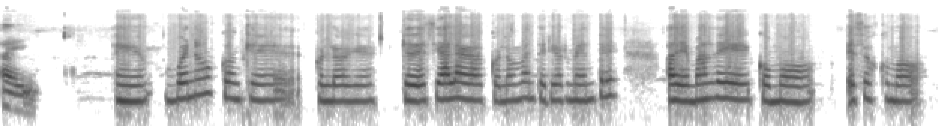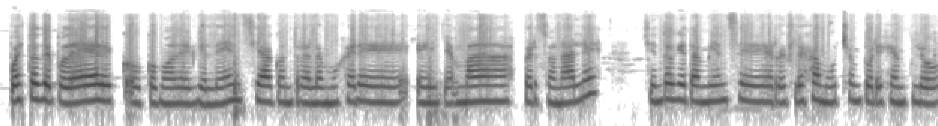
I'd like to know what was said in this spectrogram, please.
a ello. Eh, bueno, con, que, con lo que, decía la Coloma anteriormente, además de como esos como puestos de poder o como de violencia contra las mujeres eh, más personales, siento que también se refleja mucho en, por ejemplo,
